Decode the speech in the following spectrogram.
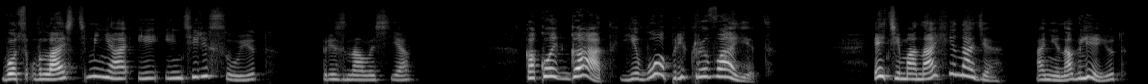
Вот власть меня и интересует, призналась я. Какой гад его прикрывает? Эти монахи, Надя, они наглеют.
